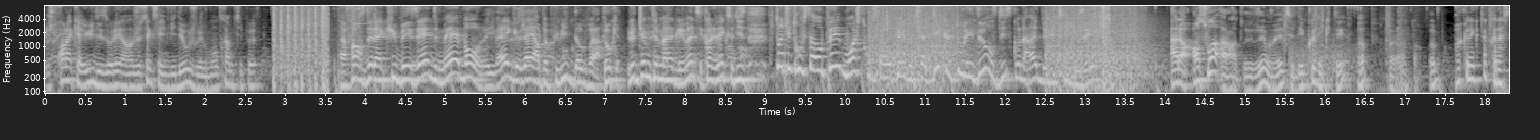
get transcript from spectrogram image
Je prends la KU, désolé, hein. je sais que c'est une vidéo où je vais vous montrer un petit peu la force de la QBZ, mais bon, il fallait que j'aille un peu plus vite, donc voilà. Donc, le Gentleman Agreement, c'est quand les mecs se disent « Toi, tu trouves ça OP Moi, je trouve ça OP. » Donc ça dit que tous les deux, on se dise qu'on arrête de l'utiliser. Alors, en soi, alors, c'est déconnecté. Hop, voilà, attends, hop, reconnecteur, connasse.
